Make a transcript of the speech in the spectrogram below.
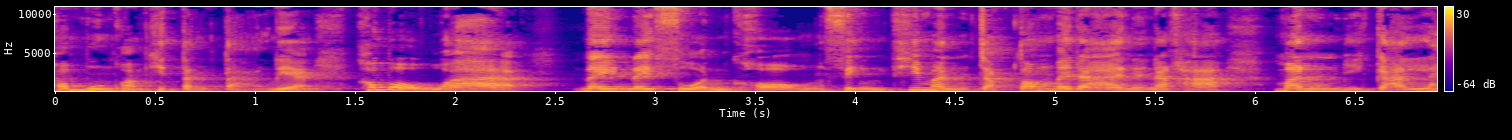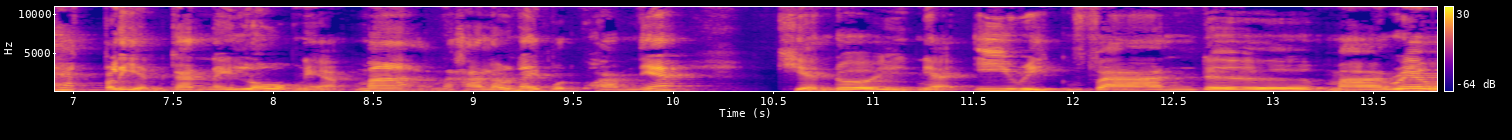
ข้อมูลความคิดต่างๆ เนี่ยเขาบอกว่าในในส่วนของสิ่งที่มันจับต้องไม่ได้เนี่ยนะคะ มันมีการแลกเปลี่ยนกันในโลกเนี่ยมากนะคะ แล้วในบทความเนี้ยเขียนโดยเนี่ยอีริกวานเดอร์มาเรล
